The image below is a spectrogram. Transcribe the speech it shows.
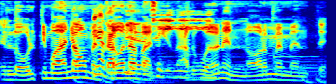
en los últimos años ha También, aumentado la variedad, Sí. weón, enormemente.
